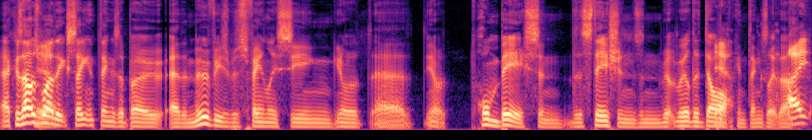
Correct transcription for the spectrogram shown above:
Because that was one of the exciting things about uh, the movies was finally seeing you know uh, you know home base and the stations and where- where they dock Yeah. and things like that. I,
